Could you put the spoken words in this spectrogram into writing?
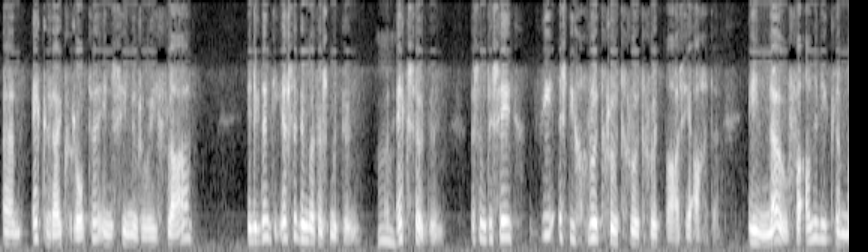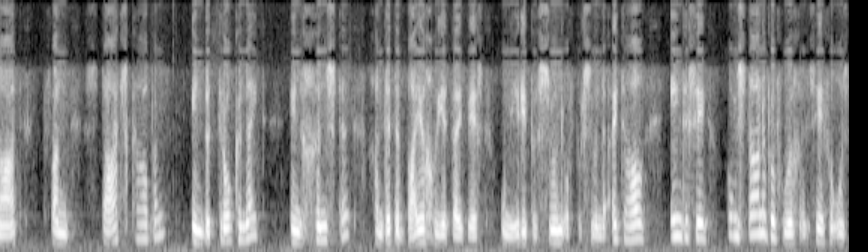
ehm um, ek ruik rotte en sien rooi vlae. En ek dink die eerste ding wat ons moet doen, wat hmm. ek sou doen, is om te sê wie is die groot groot groot groot baas hier agter? En nou, veral in die klimaat van staatskaping en betrokkenheid en gunste, gaan dit 'n baie goeie tyd wees om hierdie persoon of persone uit te haal en te sê kom staan op 'n hoog en sê vir ons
